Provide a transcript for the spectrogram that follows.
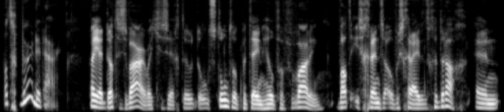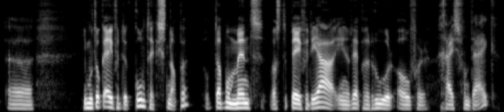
Wat gebeurde daar? Nou ja, dat is waar wat je zegt. Er ontstond ook meteen heel veel verwarring. Wat is grensoverschrijdend gedrag? En uh, je moet ook even de context snappen. Op dat moment was de PvdA in rep en roer over Gijs van Dijk.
